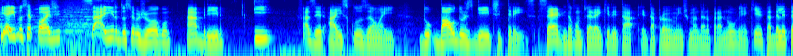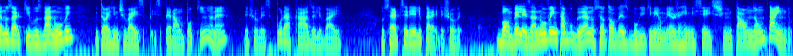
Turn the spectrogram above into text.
E aí você pode sair do seu jogo, abrir e fazer a exclusão aí do Baldur's Gate 3, certo? Então, como aí que ele tá, ele tá provavelmente mandando para a nuvem aqui, ele tá deletando os arquivos da nuvem, então a gente vai esperar um pouquinho, né? Deixa eu ver se por acaso ele vai... O certo seria ele... Peraí, deixa eu ver. Bom, beleza, a nuvem tá bugando, o seu talvez bugue que nem o meu, já reiniciei Steam e tal, não tá indo.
